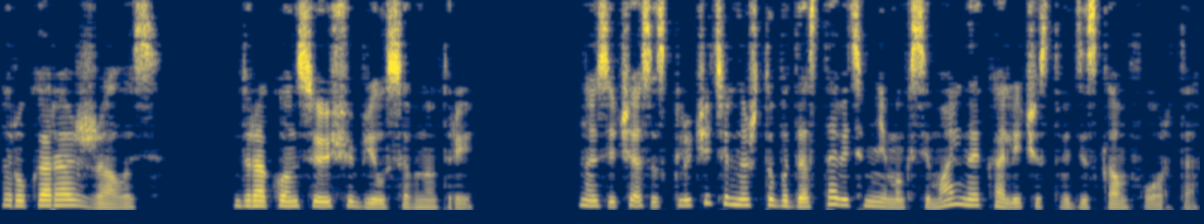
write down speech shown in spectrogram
Рука разжалась. Дракон все еще бился внутри. Но сейчас исключительно, чтобы доставить мне максимальное количество дискомфорта.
